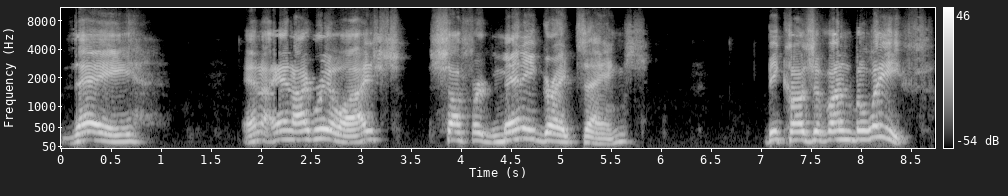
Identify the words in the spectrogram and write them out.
they and and I realize suffered many great things because of unbelief.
